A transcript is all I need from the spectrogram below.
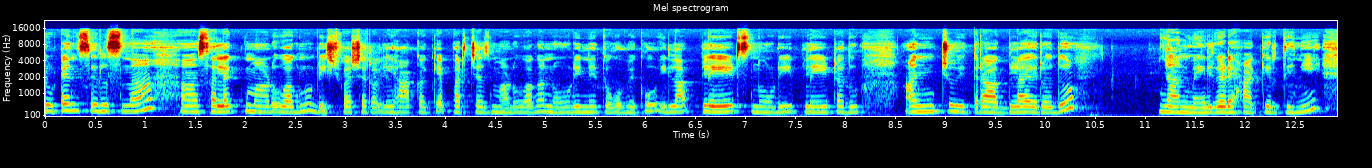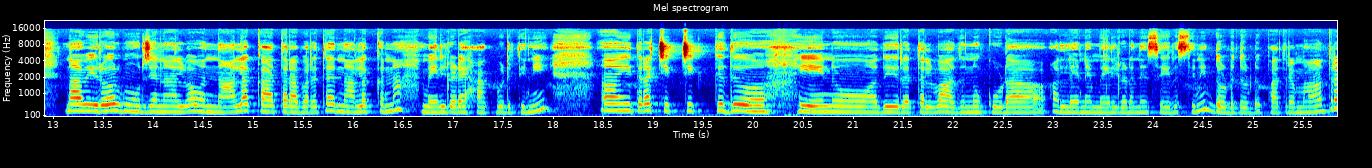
ಯುಟೆನ್ಸಿಲ್ಸ್ನ ಸೆಲೆಕ್ಟ್ ಮಾಡುವಾಗೂ ಡಿಶ್ ವಾಷರಲ್ಲಿ ಹಾಕೋಕ್ಕೆ ಪರ್ಚೇಸ್ ಮಾಡುವಾಗ ನೋಡಿನೇ ತೊಗೋಬೇಕು. ಇಲ್ಲ ಪ್ಲೇಟ್ಸ್ ನೋಡಿ ಪ್ಲೇಟ್ ಅದು ಅಂಚು ಈ ಥರ ಅಗಲ ಇರೋದು. ನಾನು ಮೇಲ್ಗಡೆ ಹಾಕಿರ್ತೀನಿ. ನಾವು ಇರೋರು ಮೂರು ಜನ ಅಲ್ವಾ, ಒಂದು ನಾಲ್ಕು ಆ ಥರ ಬರುತ್ತೆ, ಅದು ನಾಲ್ಕನ್ನು ಮೇಲುಗಡೆ ಹಾಕಿಬಿಡ್ತೀನಿ. ಈ ಥರ ಚಿಕ್ಕ ಚಿಕ್ಕದು ಏನು ಅದು ಇರುತ್ತಲ್ವ, ಅದನ್ನು ಕೂಡ ಅಲ್ಲೇ ಮೇಲ್ಗಡೆ ಸೇರಿಸ್ತೀನಿ. ದೊಡ್ಡ ದೊಡ್ಡ ಪಾತ್ರೆ ಮಾತ್ರ.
